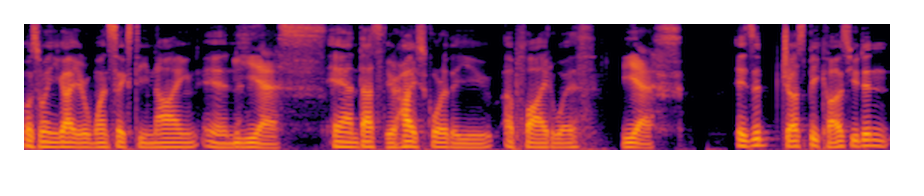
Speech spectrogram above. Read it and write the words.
was when you got your 169 in. Yes. And that's your high score that you applied with. Yes. Is it just because you didn't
